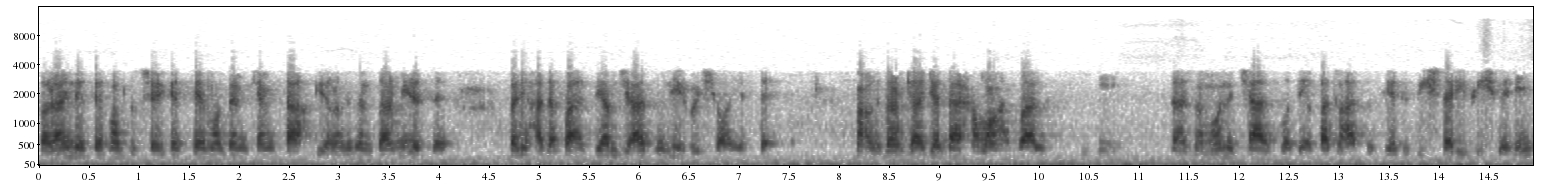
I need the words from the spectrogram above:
برای این استخدام تو شرکت کرمان زمین کمی سختگیرانه به نظر می‌رسه. ولی هدف اصلی هم جذب نیروی شایسته. من که اگر در همون اول در زمان جذب با دقت و حساسیت بیشتری پیش بریم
